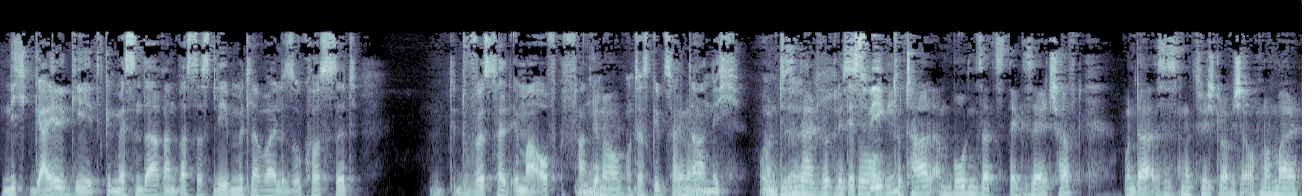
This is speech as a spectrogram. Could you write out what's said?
nicht geil geht, gemessen daran, was das Leben mittlerweile so kostet, du wirst halt immer aufgefangen. Genau. Und das gibt's halt Genau. da nicht. Und, die sind äh, halt wirklich deswegen, so total am Bodensatz der Gesellschaft. Und da ist es natürlich, glaube ich, auch nochmal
